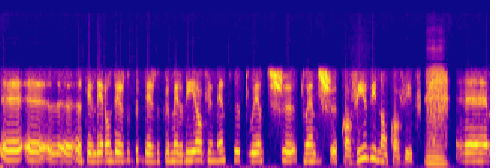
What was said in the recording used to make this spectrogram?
eh, eh, atenderam desde o, desde o primeiro dia, obviamente, doentes, doentes Covid e não Covid. Hum, Eh,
